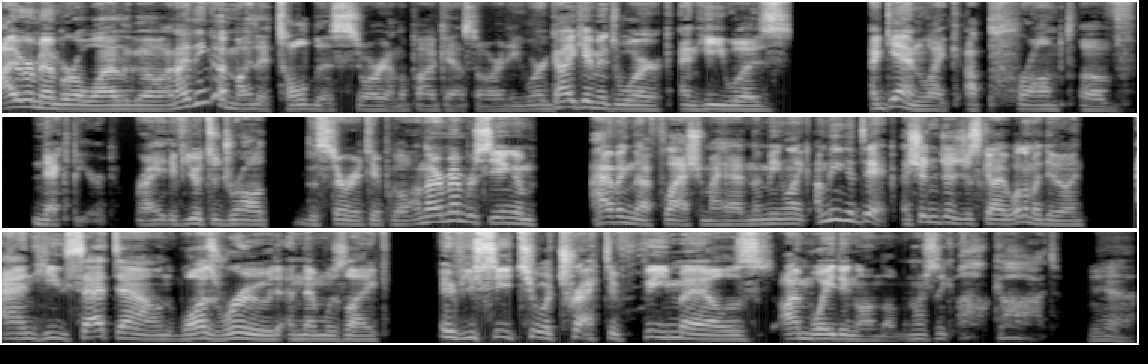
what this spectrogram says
I remember a while ago, and I think I might have told this story on the podcast already, where a guy came into work and he was, again, like a prompt of neckbeard, right? If you had to draw the stereotypical. And I remember seeing him having that flash in my head and I'm being like, I'm being a dick. I shouldn't judge this guy. What am I doing? And he sat down, was rude, and then was like, if you see two attractive females, I'm waiting on them. And I was like, oh God. Yeah.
